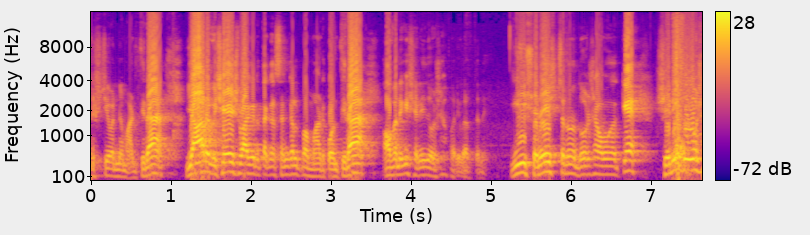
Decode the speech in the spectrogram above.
ದೃಷ್ಟಿಯನ್ನು ಮಾಡ್ತೀರಾ? ಯಾರು ವಿಶೇಷವಾಗಿರ್ತಕ್ಕ ಸಂಕಲ್ಪ ಮಾಡ್ಕೊತೀರಾ? ಅವನಿಗೆ ಶನಿ ದೋಷ ಪರಿವರ್ತನೆ. ಈ ಶನೇಶ್ವರನ ದೋಷ ಹೋಗಕ್ಕೆ ಶನಿ ದೋಷ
